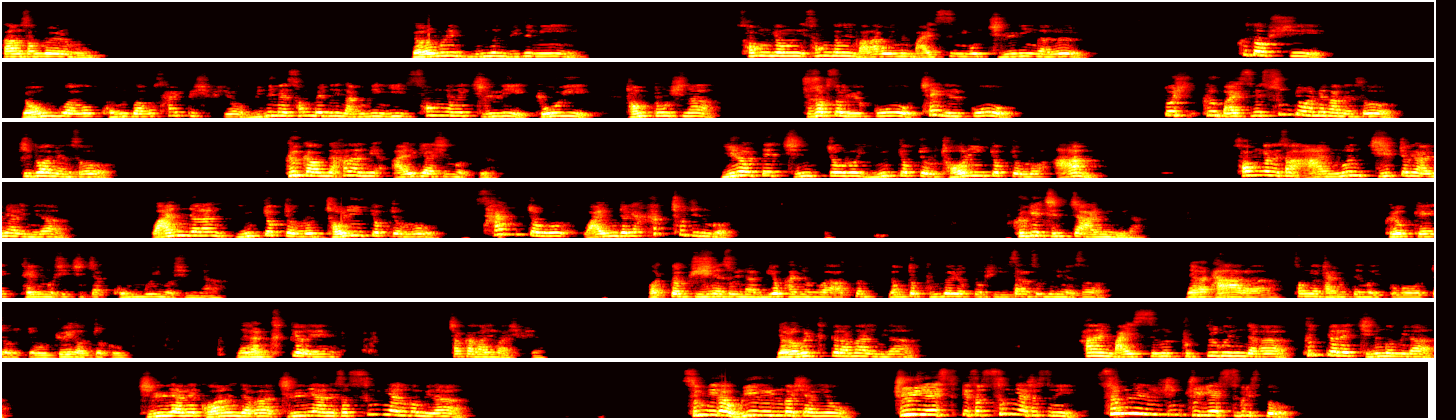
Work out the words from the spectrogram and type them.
사랑하는 성도 여러분, 여러분이 믿는 믿음이 성경이, 성경이 말하고 있는 말씀이고 진리인가를 끝없이 연구하고 공부하고 살피십시오. 믿음의 선배들이 남긴 이 성령의 진리, 교의, 정통신학, 주석서 읽고, 책 읽고, 또 그 말씀에 순종하며 가면서, 기도하면서, 그 가운데 하나님이 알게 하신 것들, 이럴 때 진적으로 인격적으로 전인격적으로 암 성경에서 암은 지식적인 암이 아닙니다. 완전한 인격적으로 전인격적으로 삶적으로 완전히 합쳐지는 것. 그게 진짜 암입니다. 그렇게 되는 것이 진짜 공부인 것입니다. 어떤 귀신의 소리나 미혹한 영과 어떤 영적 분별력도 없이 이상한 소리 들으면서 내가 다 알아. 성경 잘못된 거 있고 뭐 어쩌고저쩌고 교회가 어쩌고 내가 특별해. 착각하지 마십시오. 여러분이 특별한 거 아닙니다. 하나님 말씀을 붙들고 있는 자가 특별해지는 겁니다. 진리 안에 거하는 자가 진리 안에서 승리하는 겁니다. 승리가 우리에게 있는 것이 아니요 주 예수께서 승리하셨으니 승리를 주신 주 예수 그리스도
